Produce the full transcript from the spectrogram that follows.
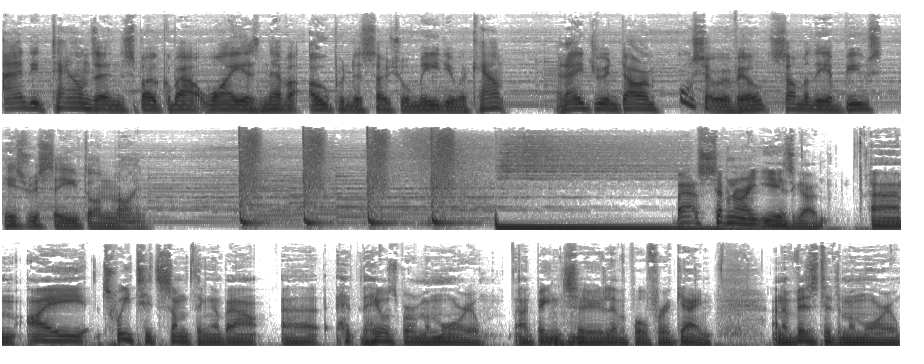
Andy Townsend spoke about why he has never opened a social media account. And Adrian Durham also revealed some of the abuse he's received online. About seven or eight years ago, um, I tweeted something about uh, the Hillsborough Memorial. I'd been to Liverpool for a game, and I visited the memorial.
